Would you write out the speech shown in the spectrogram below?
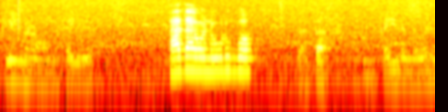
க்ளீன் பண்ணுவோம் கையில் தாத்தா கொண்டு கொடுங்கோ தாத்தா கையில் இந்த மாதிரி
